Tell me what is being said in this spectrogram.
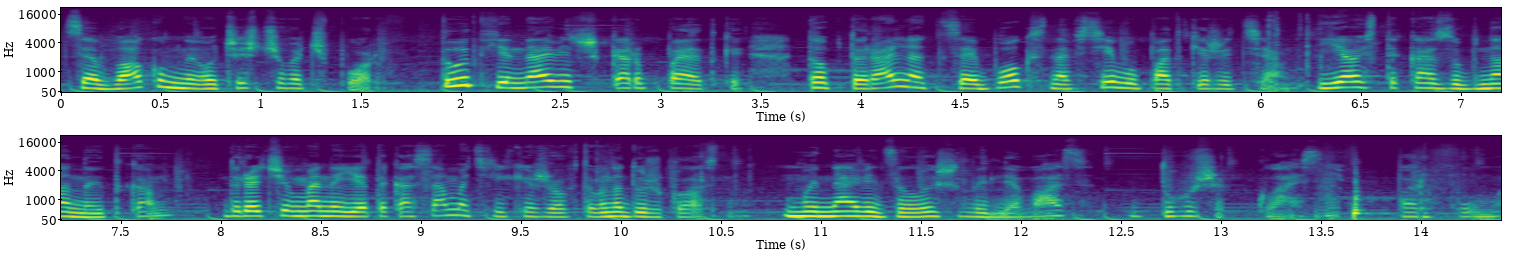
Це вакуумний очищувач пор. Тут є навіть шкарпетки, тобто реально цей бокс на всі випадки життя. Є ось така зубна нитка. До речі, в мене є така сама, тільки жовта. Вона дуже класна. Ми навіть залишили для вас дуже класні парфуми.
